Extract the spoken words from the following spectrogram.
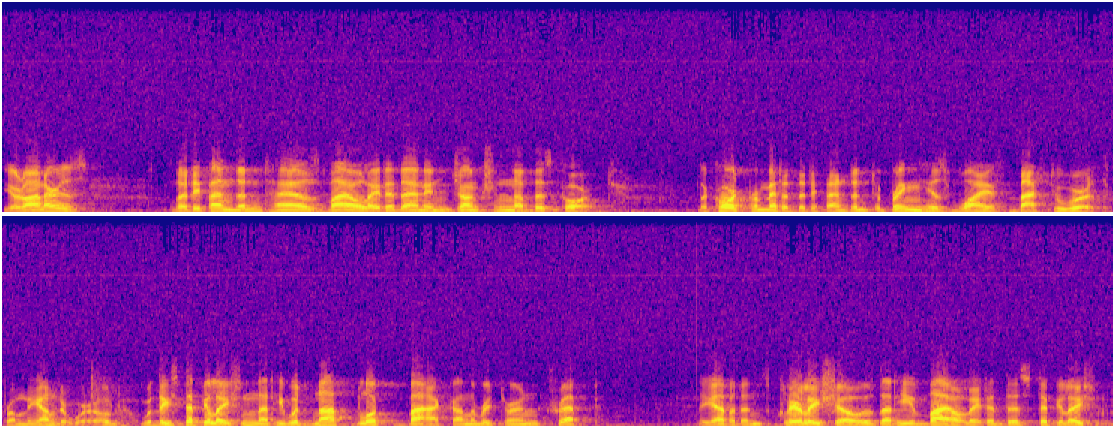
Your Honors, the defendant has violated an injunction of this court. The court permitted the defendant to bring his wife back to earth from the underworld with the stipulation that he would not look back on the return trip. The evidence clearly shows that he violated this stipulation.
